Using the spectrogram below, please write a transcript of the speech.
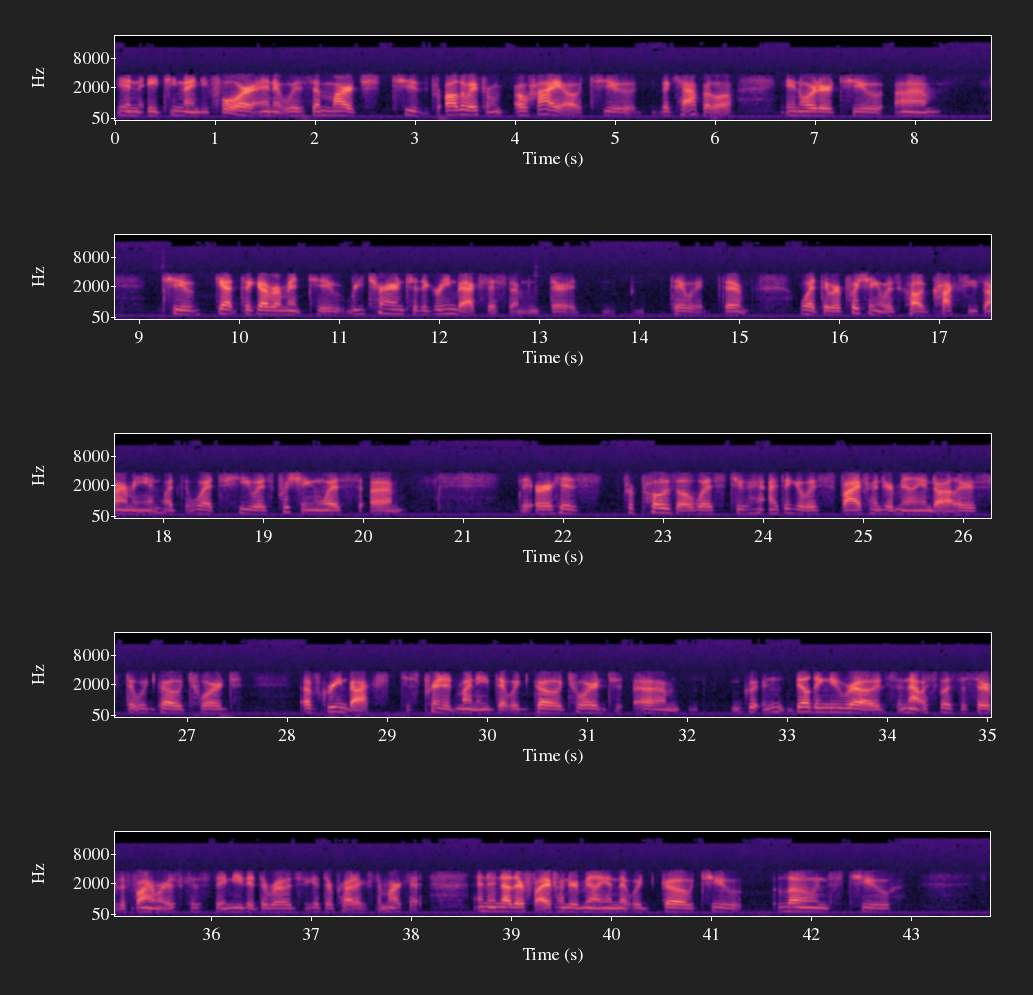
in 1894, and it was a march to all the way from Ohio to the capital in order to um, to get the government to return to the greenback system. There, they would the what they were pushing was called Coxey's Army, and what what he was pushing was, um, the, or his proposal was to, I think it was five hundred million dollars that would go toward of greenbacks, just printed money that would go toward um, building new roads, and that was supposed to serve the farmers because they needed the roads to get their products to market, and another 500 million that would go to loans to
